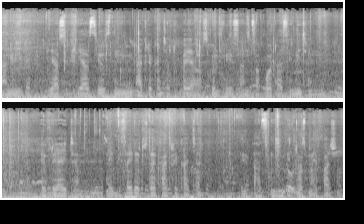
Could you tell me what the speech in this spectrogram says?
and he has, he has used agriculture to pay our school fees and support us in each and every item. I decided to take agriculture as it was my passion.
